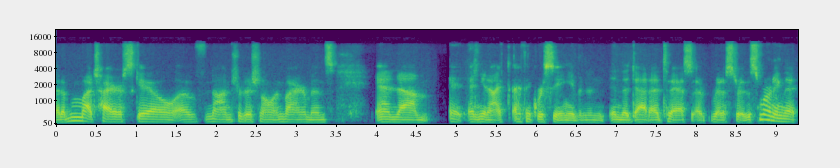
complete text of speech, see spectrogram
at a much higher scale of non-traditional environments, and um and, and you know I, I think we're seeing even in, in the data today. I read a story this morning that.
